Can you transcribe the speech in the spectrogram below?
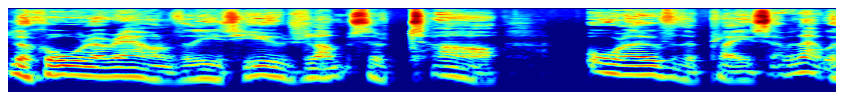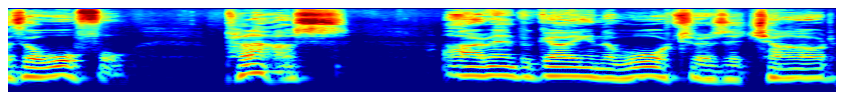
look all around for these huge lumps of tar all over the place. I mean, that was awful. Plus, I remember going in the water as a child,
